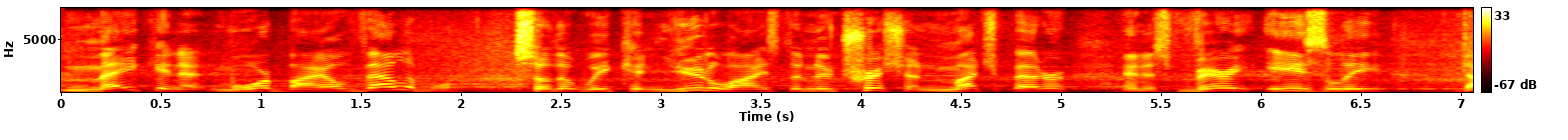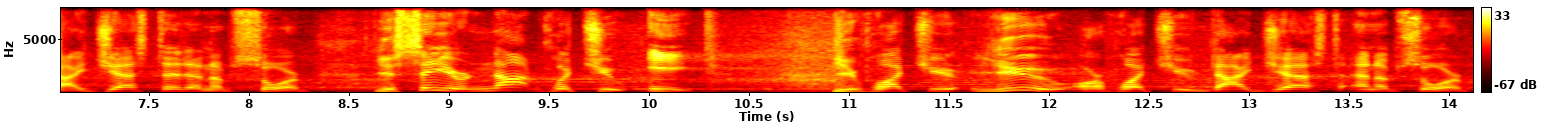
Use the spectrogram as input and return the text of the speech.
making it more bioavailable so that we can utilize the nutrition much better and it's very easily digested and absorbed. You see, you're not what you eat. You, what you, you are what you digest and absorb.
